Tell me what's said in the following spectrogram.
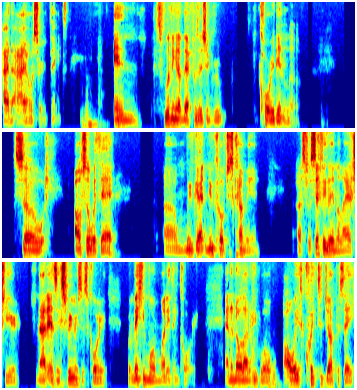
eye to eye on certain things. And splitting up that position group, Corey didn't love. So, also with that, um, we've got new coaches come in, uh, specifically in the last year, not as experienced as Corey, but making more money than Corey. And I know a lot of people are always quick to jump and say,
